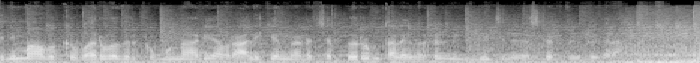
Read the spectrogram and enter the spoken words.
சினிமாவுக்கு வருவதற்கு முன்னாடி அவர் அழிக்கணும்னு நினச்ச பெரும் தலைவர்கள் நீங்கள் பீச்சில் ரெஸ்ட் எடுத்துக்கிட்டு இருக்கிறாங்க.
